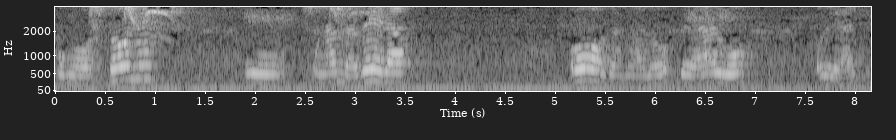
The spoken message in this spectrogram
Como bastones, o una andadera, o agarrado de algo o de alguien.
